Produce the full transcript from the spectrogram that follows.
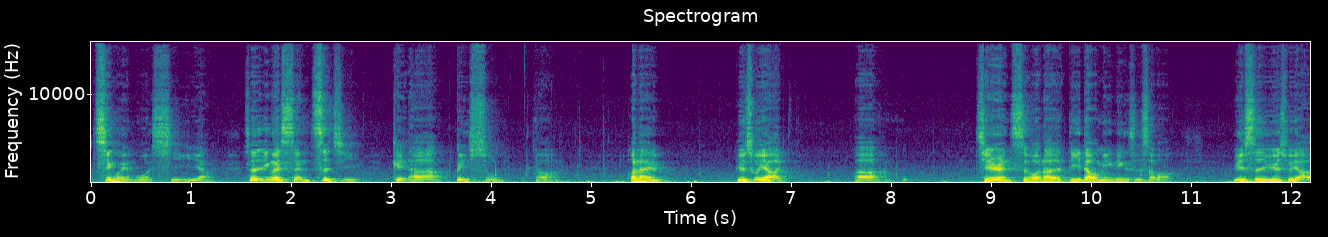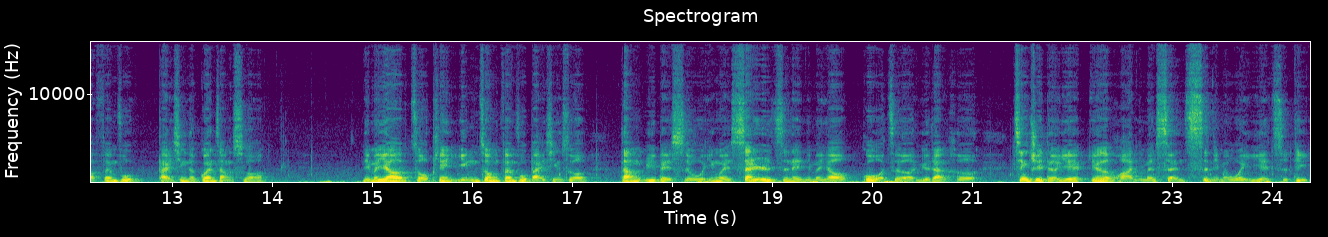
敬畏摩西一样。这是因为神自己给他背书啊。后来约书亚啊接任之后，他的第一道命令是什么？于是约书亚吩咐百姓的官长说：“你们要走遍营中，吩咐百姓说，当预备食物，因为三日之内你们要过这约旦河，进去得耶耶和华你们神赐你们为业之地。”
